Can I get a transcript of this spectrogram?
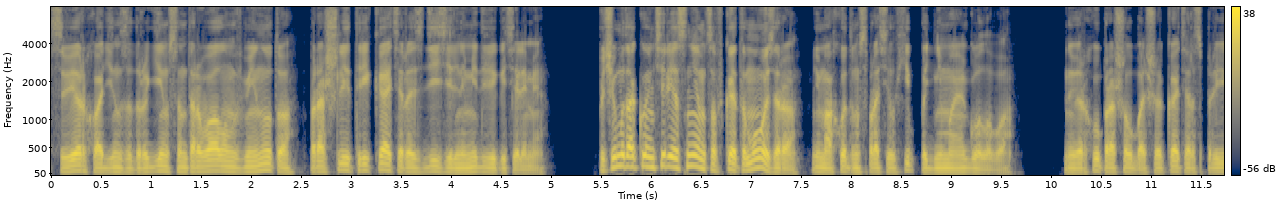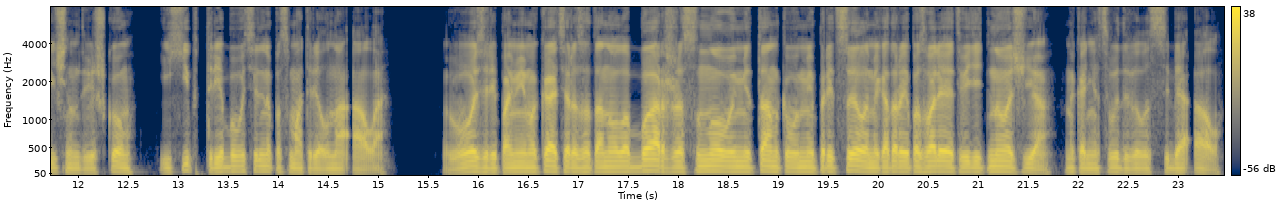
Сверху, один за другим, с интервалом в минуту, прошли три катера с дизельными двигателями. «Почему такой интерес немцев к этому озеру?» — мимоходом спросил Хип, поднимая голову. Наверху прошел большой катер с приличным движком, и Хип требовательно посмотрел на Алла. В озере помимо катера затонула баржа с новыми танковыми прицелами, которые позволяют видеть ночью, наконец выдавил из себя Ал.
